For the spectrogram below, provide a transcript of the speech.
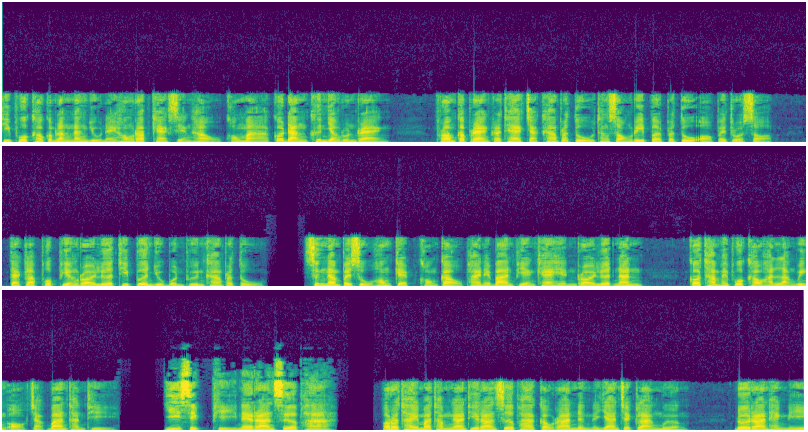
ที่พวกเขากำลังนั่งอยู่ในห้องรับแขกเสียงเห่าของหมาก็ดังขึ้นอย่างรุนแรง พร้อมกับแรงกระแทกจากข้างประตูทั้งสองรีบเปิดประตูออกไปตรวจสอบ แต่กลับพบเพียงรอยเลือดที่เปื้อนอยู่บนพื้นข้างประตู ซึ่งนำไปสู่ห้องเก็บของเก่าภายในบ้านเพียงแค่เห็นรอยเลือดนั้น ก็ทำให้พวกเขาหันหลังวิ่งออกจากบ้านทันที 20 ผีในร้านเสื้อผ้า อรไทยมาทำงานที่ร้านเสื้อผ้าเก่าร้านหนึ่งในย่านใจกลางเมือง โดยร้านแห่งนี้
